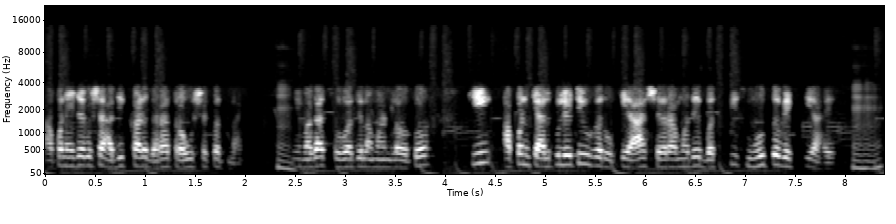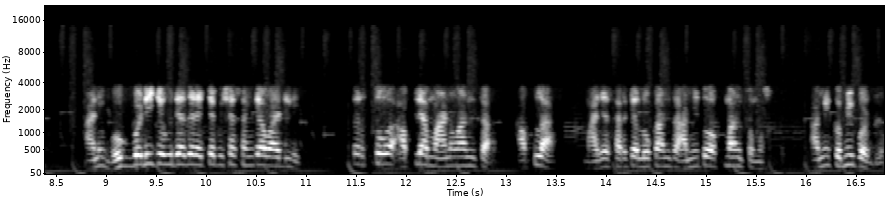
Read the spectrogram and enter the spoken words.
आपण याच्यापेक्षा अधिक काळ घरात राहू शकत नाही. मी मगाच सुरुवातीला म्हटलं होतं की आपण कॅल्क्युलेटिव्ह करू की आज शहरामध्ये बत्तीस मृत व्यक्ती आहे. आणि भूकबडीची उद्या जर याच्यापेक्षा संख्या वाढली तर तो आपल्या मानवांचा आपला माझ्यासारख्या लोकांचा आम्ही तो अपमान समजतो आम्ही कमी पडलो.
